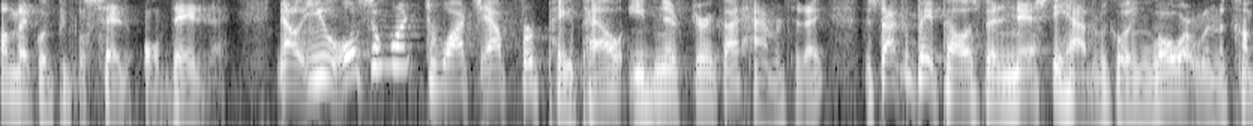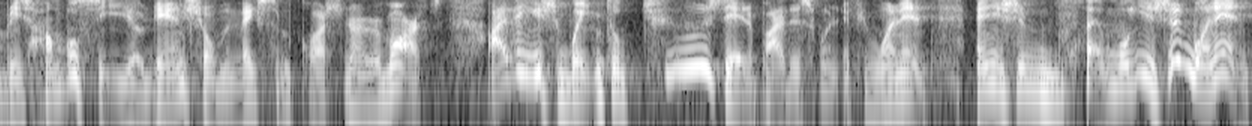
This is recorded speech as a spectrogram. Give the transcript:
unlike what people said all day today. Now, you also want to watch out for PayPal, even after it got hammered today. The stock of PayPal has been a nasty habit of going lower when the company's humble CEO, Dan Schulman, makes some cautionary remarks. I think you should wait until Tuesday to buy this one if you want in. And you should, well, you should want in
